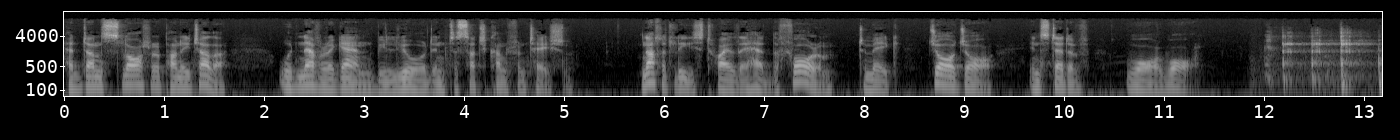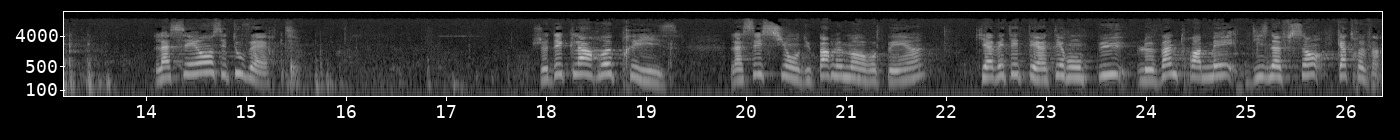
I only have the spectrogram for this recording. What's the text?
had done slaughter upon each other, would never again be lured into such confrontation, not at least while they had the forum to make jaw jaw instead of war war. La séance est ouverte. Je déclare reprise la session du Parlement européen qui avait été interrompue le 23 mai 1980.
